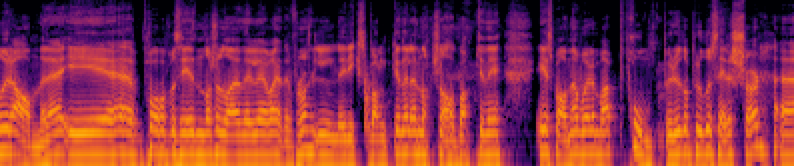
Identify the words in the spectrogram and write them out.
noen ranere i, på, på si, nasjonal, eller hva heter det for noe? Riksbanken eller Nasjonalbanken i, i Spania, hvor de bare pumper ut og produserer sjøl uh,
